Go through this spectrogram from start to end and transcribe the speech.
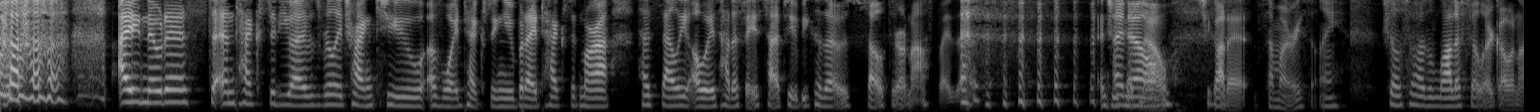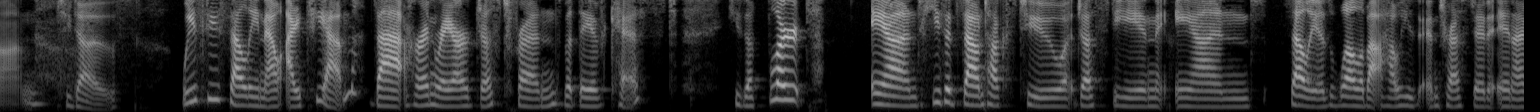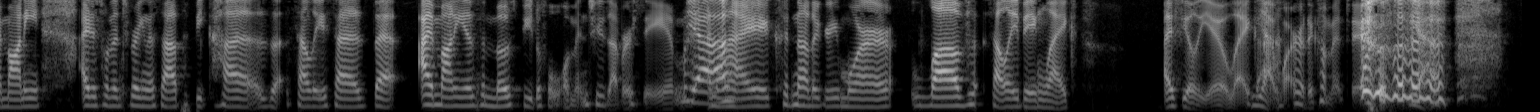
I noticed and texted you. I was really trying to avoid texting you, but I texted Maura, has Cely always had a face tattoo? Because I was so thrown off by this. And she I said know. no. She got it. Somewhat recently. She also has a lot of filler going on. She does. We see Cely now ITM that her and Ray are just friends, but they have kissed. He's a flirt. And he sits down, talks to Justine and Cely as well about how he's interested in Imani. I just wanted to bring this up because Cely says that Imani is the most beautiful woman she's ever seen. Yeah. And I could not agree more. Love Sally being like, I feel you. Like, I want her to come in too. Yeah.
